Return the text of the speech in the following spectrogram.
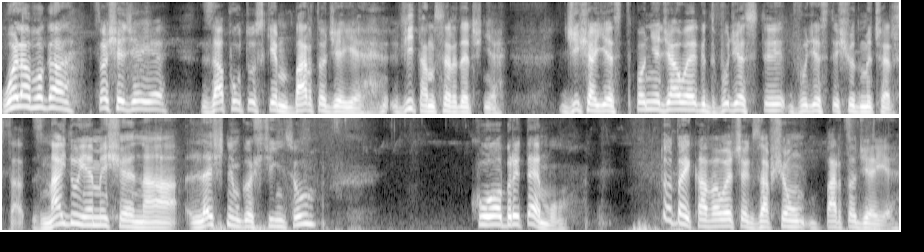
Wola Boga, co się dzieje? Za Półtuskiem bardzo dzieje. Witam serdecznie. Dzisiaj jest poniedziałek, 20-27 czerwca. Znajdujemy się na leśnym gościńcu ku Obrytemu. Tutaj kawałeczek za wsią Bartodzieje,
